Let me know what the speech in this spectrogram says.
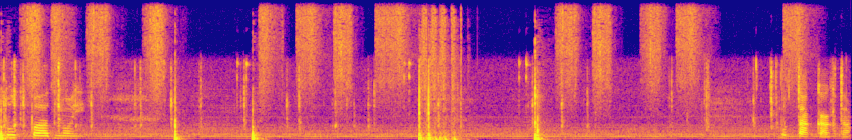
Тут по одной. Так как-то.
